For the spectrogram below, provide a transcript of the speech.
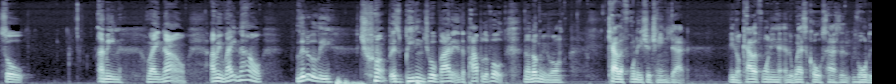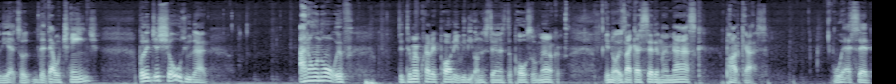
So, I mean, right now, I mean, right now, literally, Trump is beating Joe Biden in the popular vote. Now, don't get me wrong, California should change that. You know, California and the West Coast hasn't voted yet, so that that would change. But it just shows you that I don't know if the Democratic Party really understands the pulse of America. You know, it's like I said in my mask podcast where I said,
